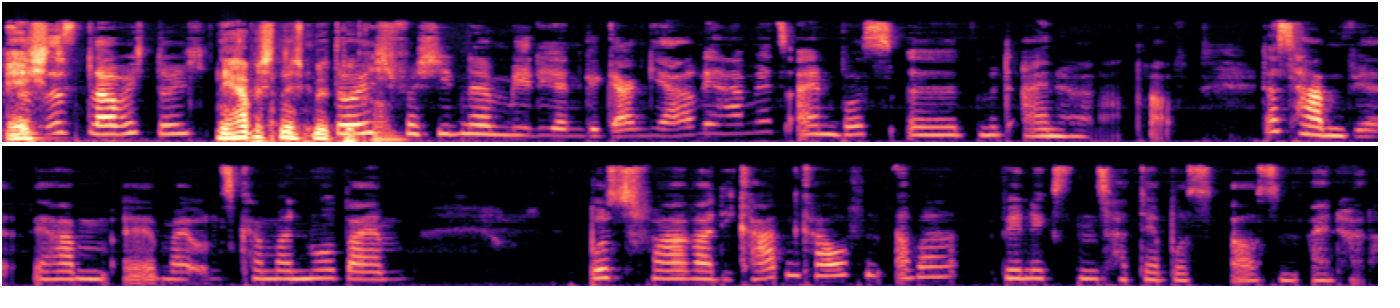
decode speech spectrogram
Das Echt? ist, glaube ich, durch, Nee, ich nicht durch verschiedene Medien gegangen. Ja, wir haben jetzt einen Bus äh, mit Einhörnern drauf. Das haben wir. Wir haben, äh, bei uns kann man nur beim Busfahrer die Karten kaufen, aber wenigstens hat der Bus außen Einhörner.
